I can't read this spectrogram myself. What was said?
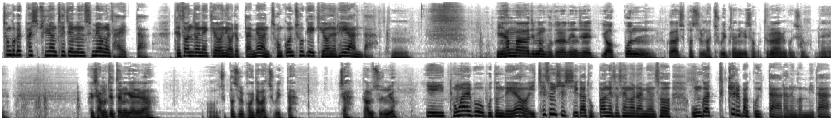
1987년 체제는 수명을 다했다. 대선 전에 개헌이 어렵다면 정권 초기에 개헌을 해야 한다. 음. 이 한마디만 보더라도 이제 여권과 주파수를 맞추고 있다는 게 저- 드러나는 거죠. 네. 그게 잘못됐다는 게 아니라, 어, 주파수를 거기다 맞추고 있다. 자, 다음 순요. 예, 이 동아일보 보도인데요. 이 최순실 씨가 독방에서 생활하면서 온갖 특혜를 받고 있다라는 겁니다.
